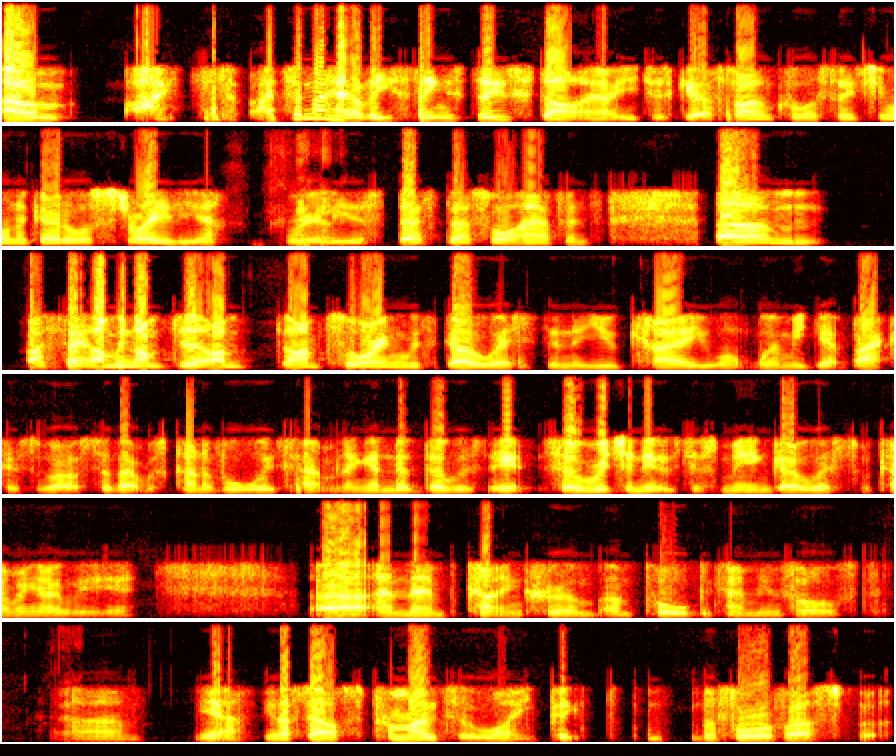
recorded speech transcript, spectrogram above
Um, I I don't know how these things do start out. You just get a phone call and say, "Do you want to go to Australia?" Really, that's that's, that's what happens. Um, I think. I mean, I'm I'm I'm touring with Go West in the UK when, we get back as well. So that was kind of always happening, and there was it. So originally it was just me and Go West were coming over here, uh, and then Cutting Crew and, and Paul became involved. Um, yeah, you have to ask the promoter why he picked the four of us, but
